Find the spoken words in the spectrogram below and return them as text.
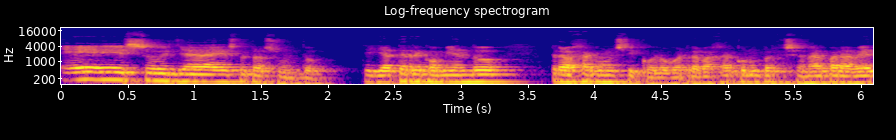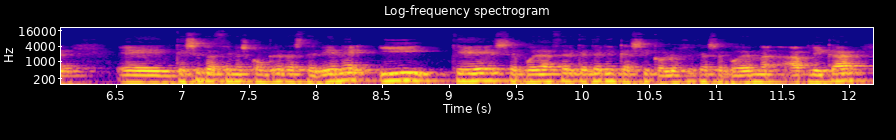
eso ya es otro asunto, que ya te recomiendo trabajar con un psicólogo, trabajar con un profesional para ver eh, en qué situaciones concretas te viene y qué se puede hacer, qué técnicas psicológicas se pueden aplicar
